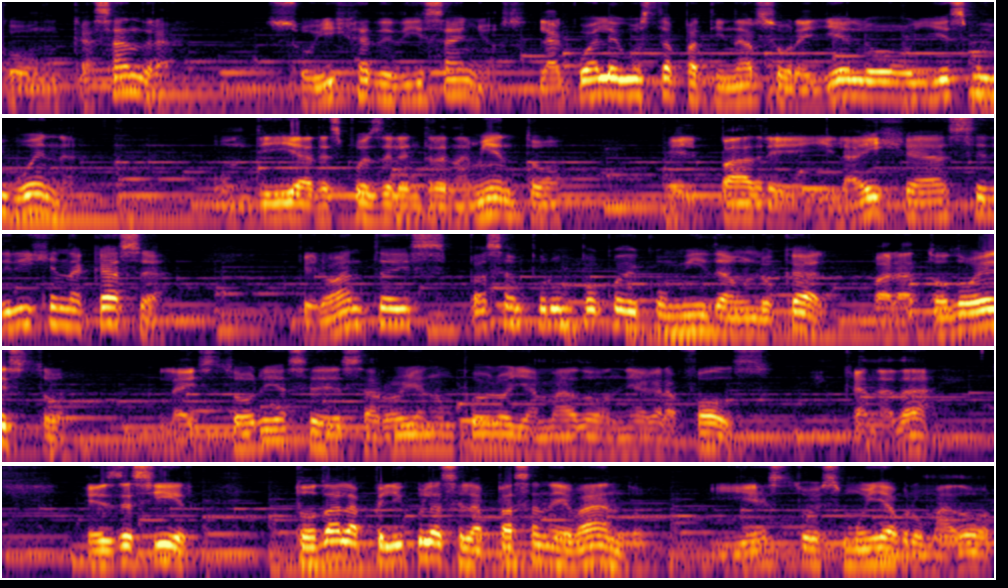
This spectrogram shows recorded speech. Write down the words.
con Cassandra, su hija de 10 años, la cual le gusta patinar sobre hielo y es muy buena. Día después del entrenamiento, el padre y la hija se dirigen a casa, pero antes pasan por un poco de comida a un local. Para todo esto, la historia se desarrolla en un pueblo llamado Niagara Falls, en Canadá. Es decir, toda la película se la pasa nevando, y esto es muy abrumador.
